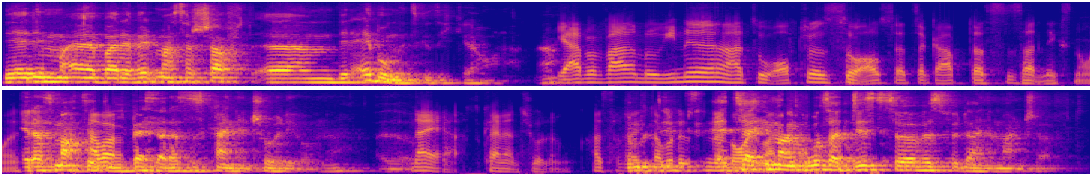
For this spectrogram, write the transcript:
der dem äh, bei der Weltmeisterschaft ähm, den Ellbogen ins Gesicht gehauen hat. Ne? Ja, aber Val Marine hat so oft so Aussätze gehabt, das ist halt nichts Neues. Ja, das macht es jetzt nicht besser, das ist keine Entschuldigung. Ne? Also, naja, ist keine Entschuldigung. Hast du recht, aber das ist, eine ist ja immer ein großer Disservice für deine Mannschaft.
